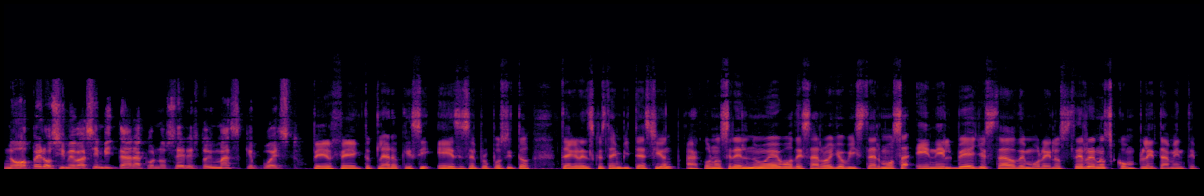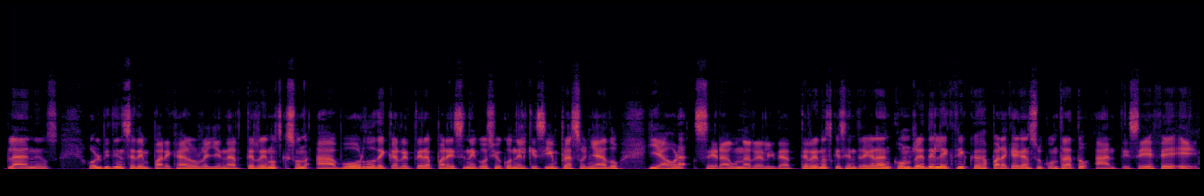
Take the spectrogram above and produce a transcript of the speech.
No, pero si me vas a invitar a conocer, estoy más que puesto. Perfecto, claro que sí, ese es el propósito. Te agradezco esta invitación a conocer el nuevo desarrollo Vista Hermosa en el bello estado de Morelos. Terrenos completamente planos. Olvídense de emparejar o rellenar terrenos que son a bordo de carretera para ese negocio con el que siempre ha soñado y ahora será una realidad. Terrenos que se entregarán con red eléctrica para que hagan su contrato ante CFE.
